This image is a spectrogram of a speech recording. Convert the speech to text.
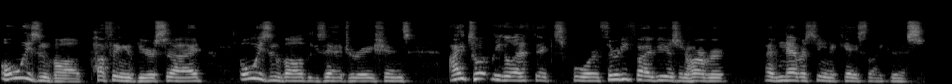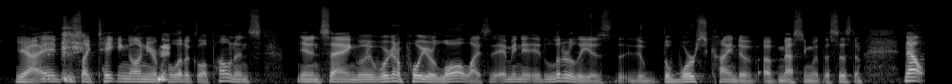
always involve puffing of your side always involve exaggerations. I taught legal ethics for 35 years at Harvard. I've never seen a case like this. Yeah, it's just like taking on your political opponents and saying, we're going to pull your law license. I mean, it, literally is the, the, the worst kind of, of messing with the system. Now,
